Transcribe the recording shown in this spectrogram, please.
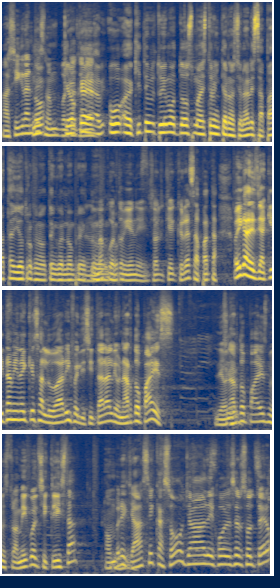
así grandes, no, No, hemos vuelto creo a que tener. uh, aquí tu- tuvimos dos maestros internacionales, Zapata y otro que no tengo el nombre. No me acuerdo bien, eh, que, que era Zapata. Oiga, desde aquí también hay que saludar y felicitar a Leonardo Páez. Leonardo Páez, nuestro amigo el ciclista. Hombre, ya se casó, ya dejó de ser soltero.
